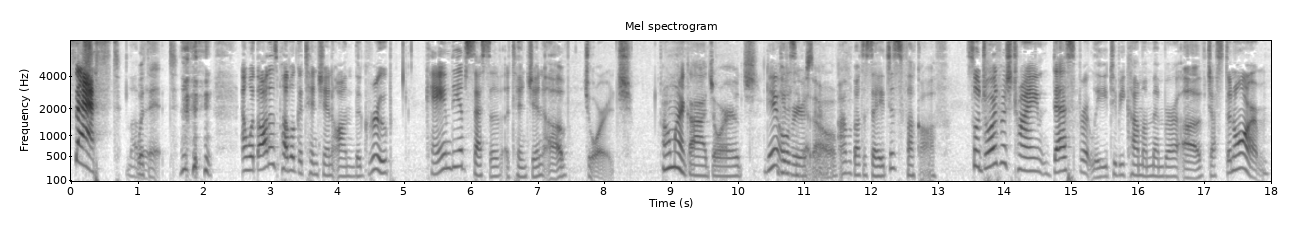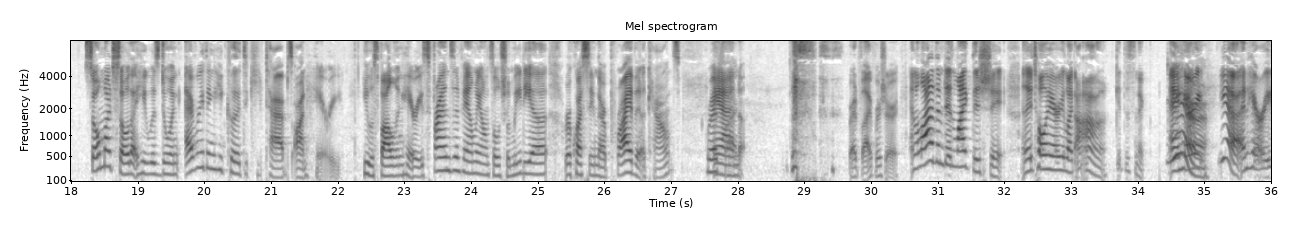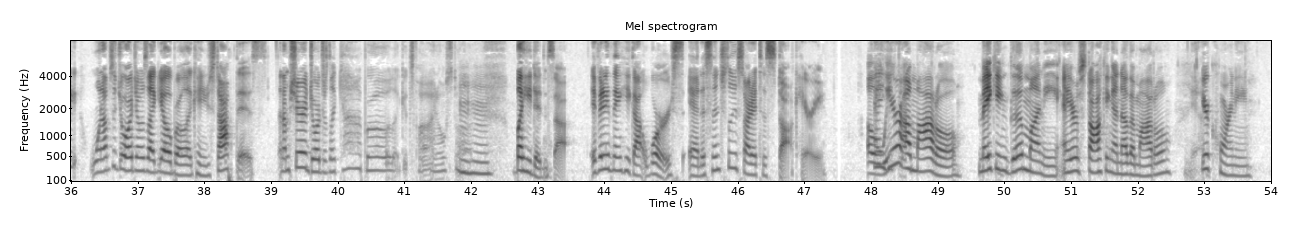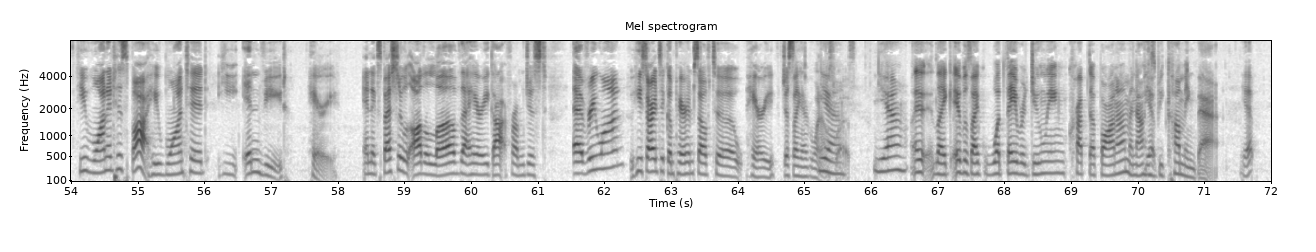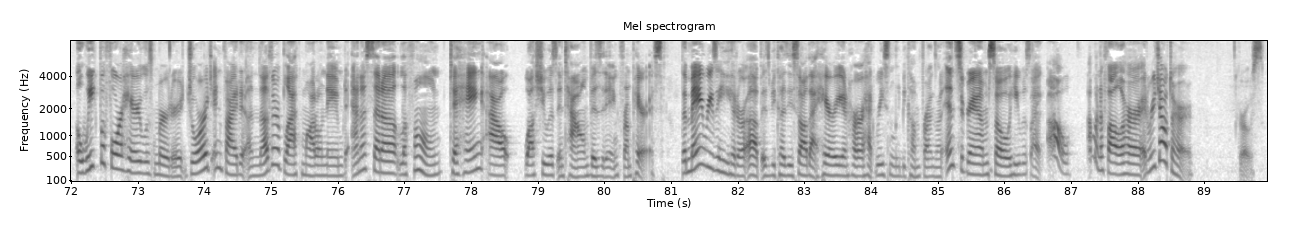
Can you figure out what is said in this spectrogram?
obsessed Love with it. it. and with all this public attention on the group came the obsessive attention of George. Oh my God, George, get, Get over yourself. I was about to say, just fuck off. So George was trying desperately to become a member of Just a Norm. So much so that he was doing everything he could to keep tabs on Harry. He was following Harry's friends and family on social media, requesting their private accounts. Red and red flag for sure. And a lot of them didn't like this shit. And they told Harry, like, uh uh get this nigga. And Yeah. Harry, yeah, and Harry went up to George and was like, yo, bro, like, can you stop this? And I'm sure George was like, yeah, bro, like, it's fine, I'll stop. Mm-hmm. But he didn't stop. If anything, he got worse and essentially started to stalk Harry. And week you're a model making good money, and you're stalking another model. Yeah. You're corny. he wanted his spot. He wanted, he envied Harry. And especially with all the love that Harry got from just everyone, he started to compare himself to Harry just like everyone Yeah. else was. Yeah, it, like it was like what they were doing crept up on him, and now he's Yep. becoming that. Yep. A week before Harry was murdered, George invited another black model named Anisetta Lafone to hang out while she was in town visiting from Paris. The main reason he hit her up is because he saw that Harry and her had recently become friends on Instagram, so he was like, "Oh, I'm going to follow her and reach out to her." Gross.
